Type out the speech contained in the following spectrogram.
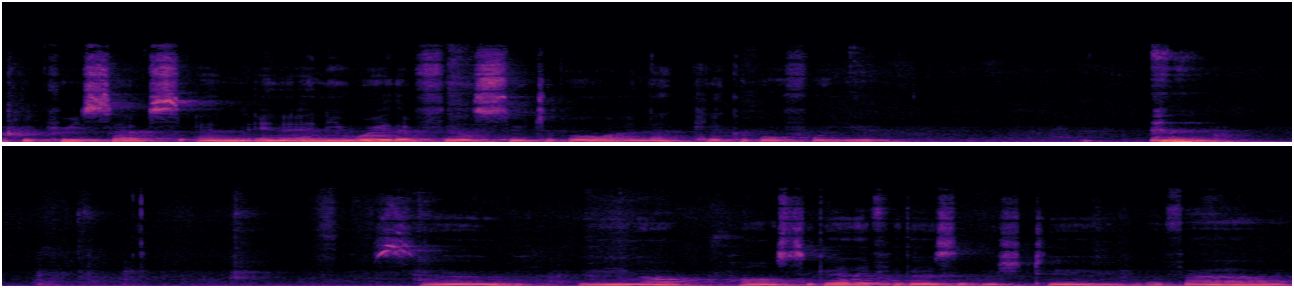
of the precepts and in any way that feels suitable and applicable for you. so bringing our palms together for those that wish to avow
